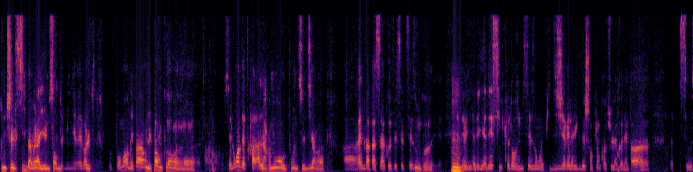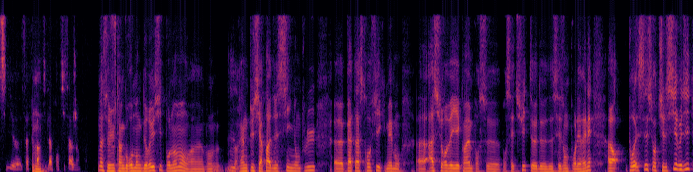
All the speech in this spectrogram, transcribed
contre Chelsea, bah, voilà, il y a une sorte de mini-révolte. Pour moi, on n'est pas, on pas encore. Euh, c'est loin d'être alarmant au point de se dire ah, Rennes va passer à côté cette saison. Quoi. Il, y a des, cycles dans une saison, et puis digérer la Ligue des Champions quand tu la connais pas, euh, c'est aussi, euh, ça fait mm. partie de l'apprentissage. Hein. C'est juste un gros manque de réussite pour le moment. Hein. Mm. Rien de plus, il n'y a pas de signe non plus euh, catastrophique. Mais bon, à surveiller quand même pour, ce, pour cette suite de, de saison pour les Rennais. Alors, pour rester sur Chelsea, Rudy,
